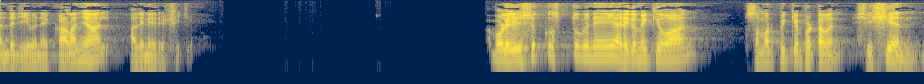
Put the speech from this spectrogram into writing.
തന്റെ ജീവനെ കളഞ്ഞാൽ അതിനെ രക്ഷിക്കും. അപ്പോൾ യേശുക്രിസ്തുവിനെ അനുഗമിക്കുവാൻ സമർപ്പിക്കപ്പെട്ടവൻ ശിഷ്യൻ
